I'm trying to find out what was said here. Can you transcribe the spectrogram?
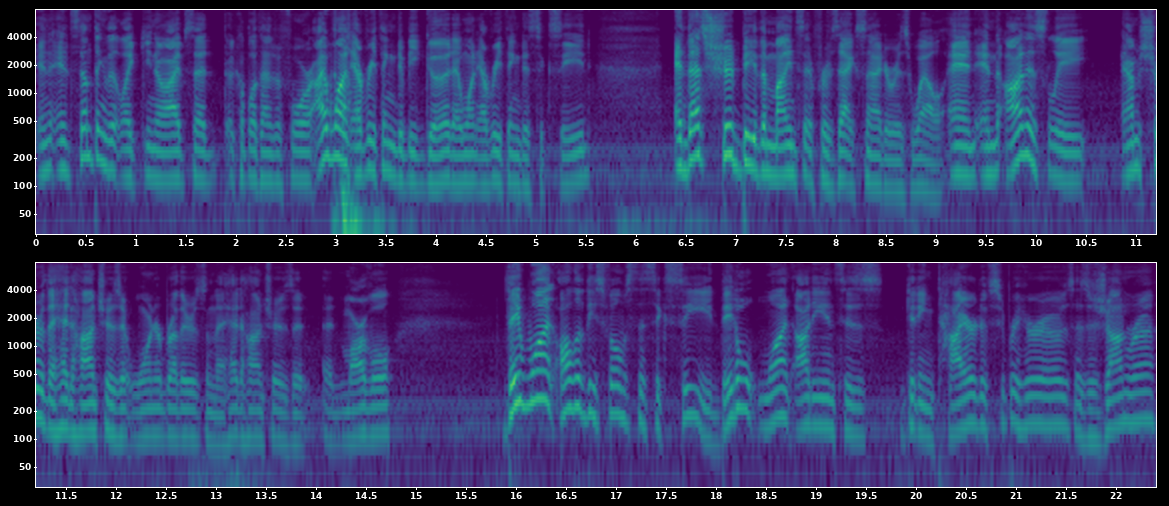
and it's something that like, you know, I've said a couple of times before. I want everything to be good. I want everything to succeed. And that should be the mindset for Zack Snyder as well. And and honestly, I'm sure the head honchos at Warner Brothers and the head honchos at, at Marvel, they want all of these films to succeed. They don't want audiences getting tired of superheroes as a genre,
